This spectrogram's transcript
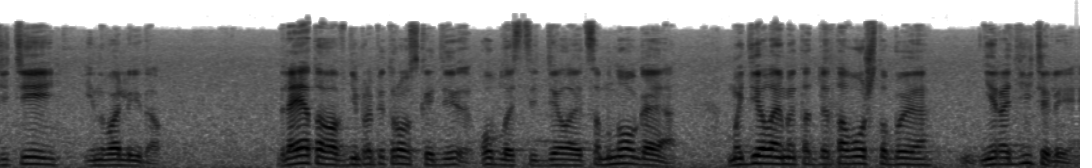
детей-инвалидов. Для этого в Днепропетровской области делается многое. Мы делаем это для того, чтобы ни родители,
